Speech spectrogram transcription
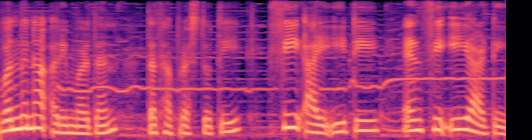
वंदना अरिमर्दन तथा प्रस्तुति C I E T N C E R T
